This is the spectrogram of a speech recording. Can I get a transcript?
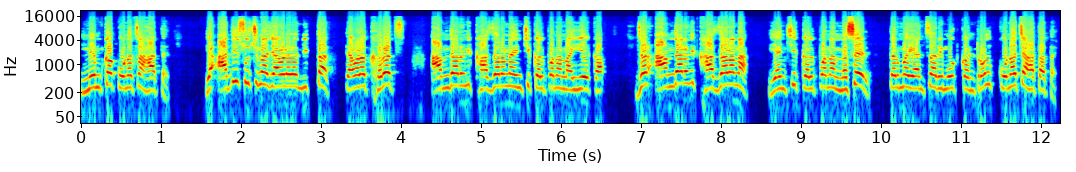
नेमका कोणाचा हात आहे? या आधी सूचना ज्या वेळेला निघतात त्यावेळेला खरंच आमदार आणि खासदारांना यांची कल्पना नाहीये का? जर आमदार आणि खासदारांना यांची कल्पना नसेल तर मग यांचा रिमोट कंट्रोल कोणाच्या हातात आहे?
